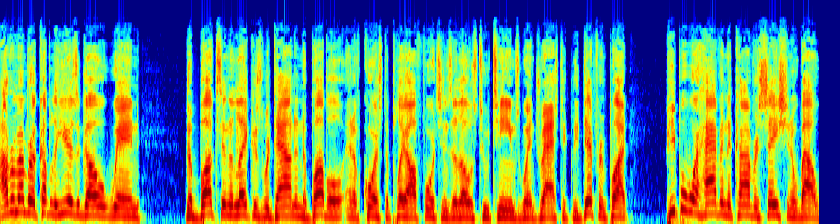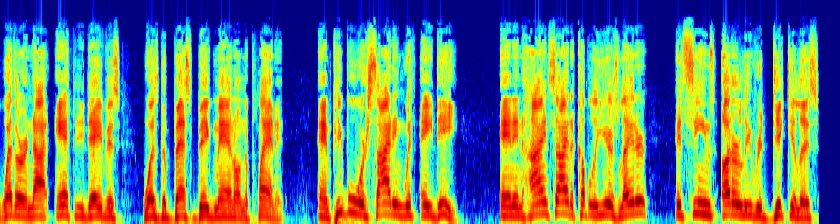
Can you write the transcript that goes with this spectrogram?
I remember a couple of years ago when the Bucks and the Lakers were down in the bubble, and of course the playoff fortunes of those two teams went drastically different, but people were having the conversation about whether or not Anthony Davis was the best big man on the planet, and people were siding with AD. And in hindsight, a couple of years later, it seems utterly ridiculous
